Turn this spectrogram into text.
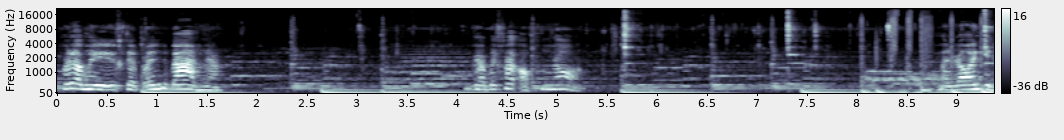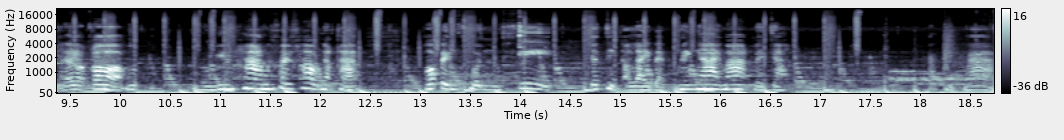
เพราะเรามีเก็บไว้ที่บ้านนะเราไม่ค่อยออกข้างนอก มันร้อนอีกแล้วเราก็หมูยี่งห้าไม่ค่อยเข้านะคะ เพราะเป็นคนที่จะติดอะไรแบบง่าย ๆ มากเลยจ้ะติดมาก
